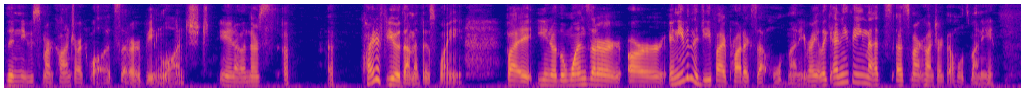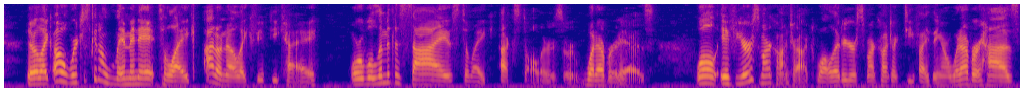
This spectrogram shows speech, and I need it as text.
the new smart contract wallets that are being launched, you know, and there's a, a, quite a few of them at this point. But, you know, the ones that are, are, and even the DeFi products that hold money, right? Like anything that's a smart contract that holds money, they're like, oh, we're just going to limit it to like, I don't know, like 50K, or we'll limit the size to like X dollars or whatever it is. Well, if your smart contract wallet or your smart contract DeFi thing or whatever has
